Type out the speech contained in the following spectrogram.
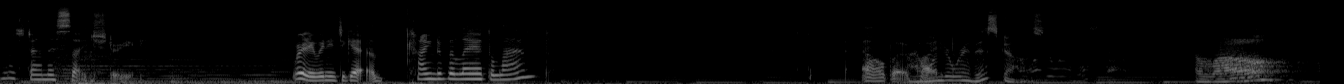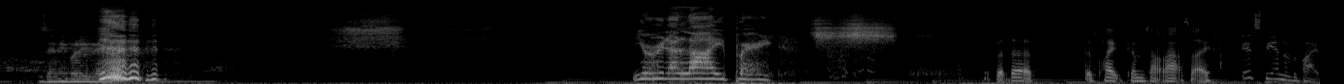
What's down this side street? Really, we need to get a kind of a lay of the land? Elbow I pipe. wonder where this goes. Hello? Is anybody there? You're in a library. Shh. But the the pipe comes out that side. It's the end of the pipe.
